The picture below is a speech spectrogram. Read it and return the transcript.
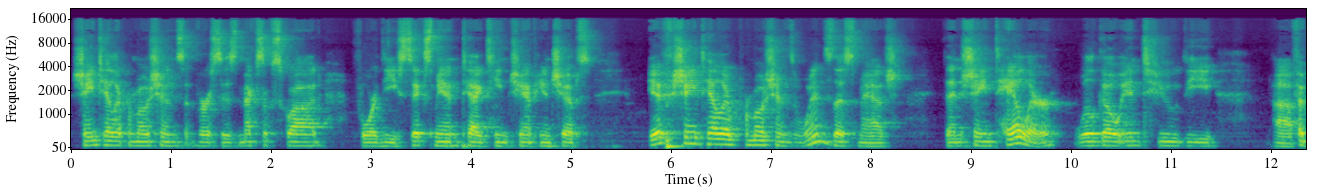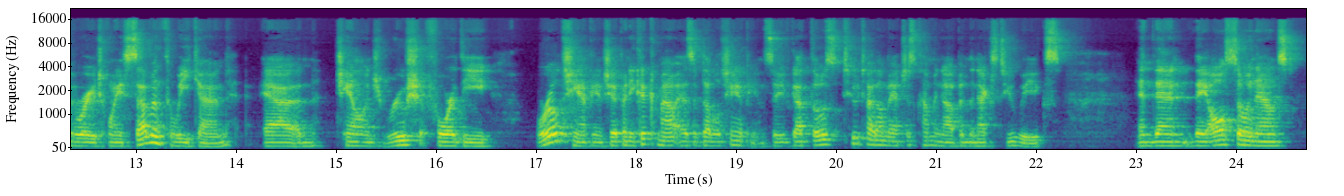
Shane Taylor Promotions versus Mexico Squad for the six man tag team championships. If Shane Taylor Promotions wins this match, then Shane Taylor will go into the uh, February 27th weekend and challenge Rush for the World Championship, and he could come out as a double champion. So you've got those two title matches coming up in the next two weeks. And then they also announced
